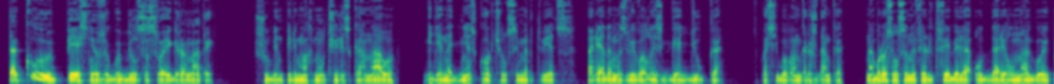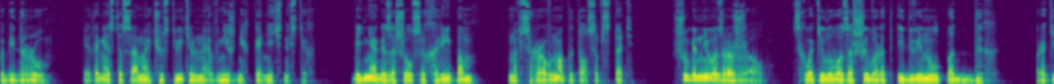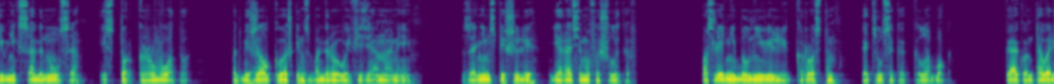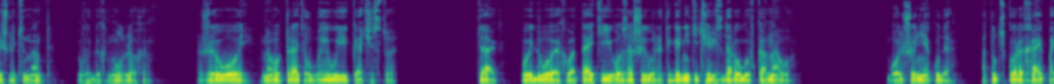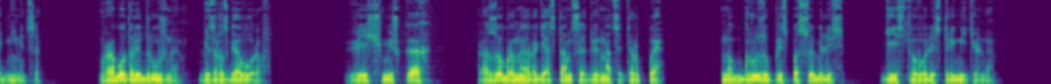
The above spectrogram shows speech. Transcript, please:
Такую песню загубил со своей гранатой. Шубин перемахнул через канаву, где на дне скорчился мертвец, а рядом извивалась гадюка. Спасибо вам, гражданка. Набросился на фельдфебеля, ударил ногой по бедру. Это место самое чувствительное в нижних конечностях. Бедняга зашелся хрипом, но все равно пытался встать. Шубин не возражал. Схватил его за шиворот и двинул под дых. Противник согнулся и сторг рвоту. Подбежал Кошкин с багровой физиономией. За ним спешили Герасимов и Шлыков. Последний был невелик ростом, катился как колобок. «Как он, товарищ лейтенант?» — выдохнул Леха. «Живой, но утратил боевые качества». «Так, вы двое, хватайте его за шиворот и гоните через дорогу в канаву». «Больше некуда, а тут скоро хай поднимется». Работали дружно, без разговоров. Вещь в мешках — разобранная радиостанция 12 РП, но к грузу приспособились, действовали стремительно.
